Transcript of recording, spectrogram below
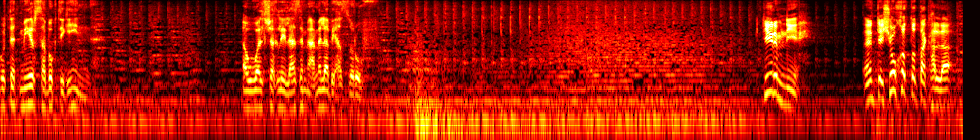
وتدمير سابوكتيجين أول شغلة لازم أعملها بهالظروف. كتير منيح. أنت شو خطتك هلأ؟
